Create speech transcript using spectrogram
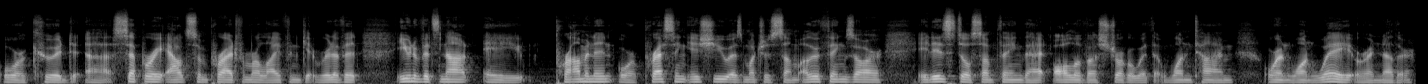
or could uh, separate out some pride from our life and get rid of it, even if it's not a prominent or pressing issue as much as some other things are, it is still something that all of us struggle with at one time or in one way or another.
